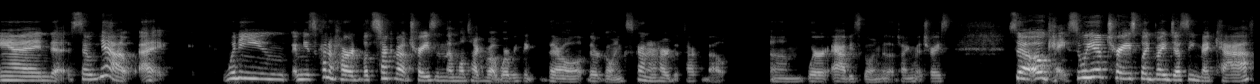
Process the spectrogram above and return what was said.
and so yeah. I, what do you? I mean, it's kind of hard. Let's talk about Trace, and then we'll talk about where we think they're all they're going. It's kind of hard to talk about um, where Abby's going without talking about Trace. So okay, so we have Trace played by Jesse Metcalfe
